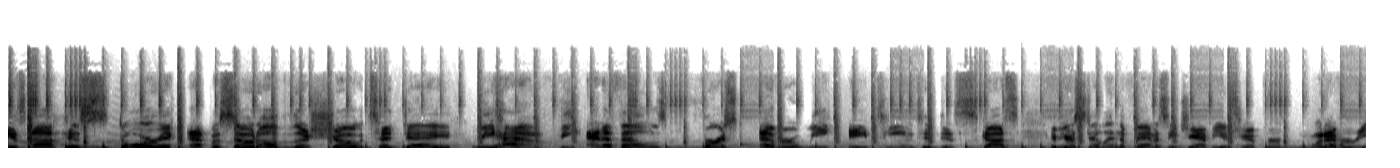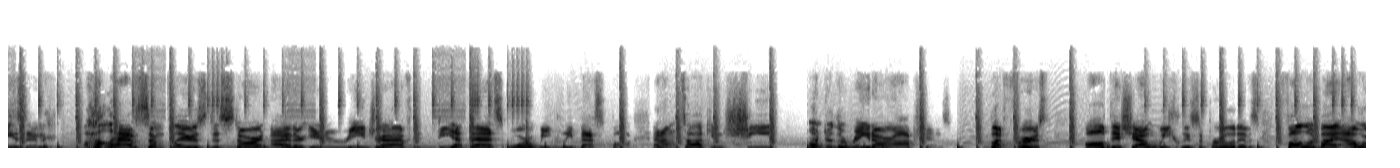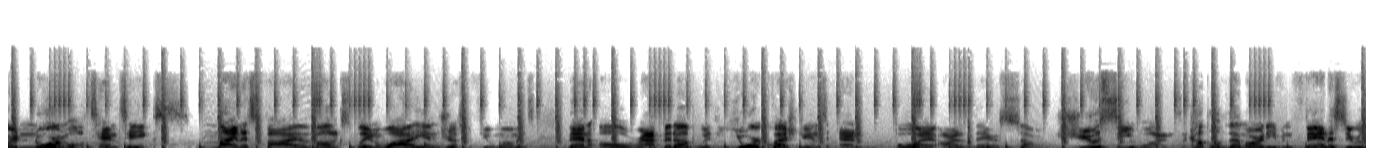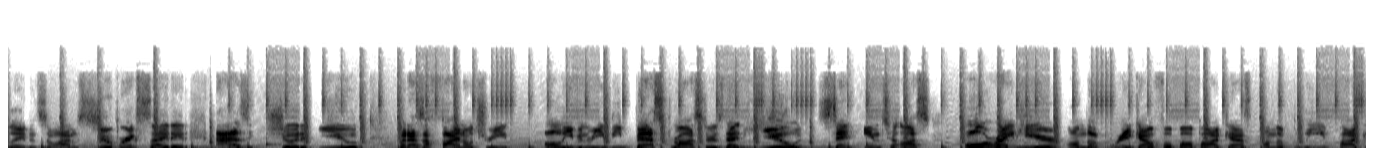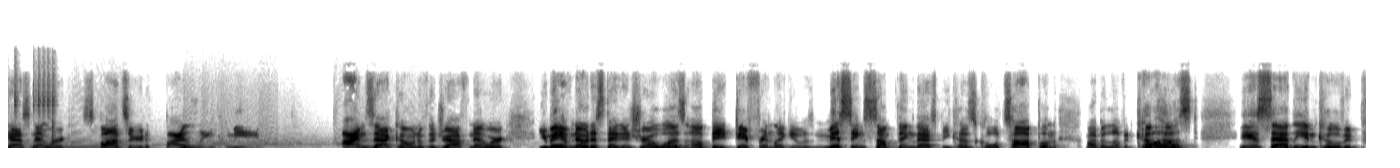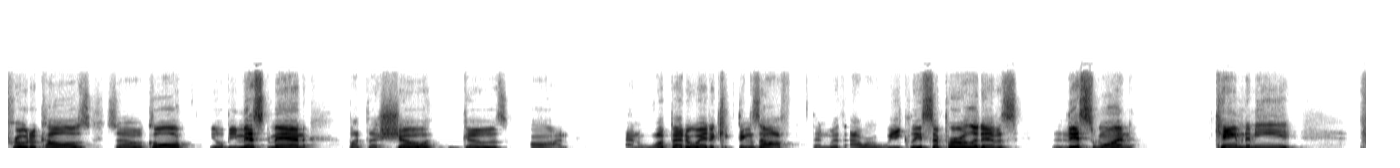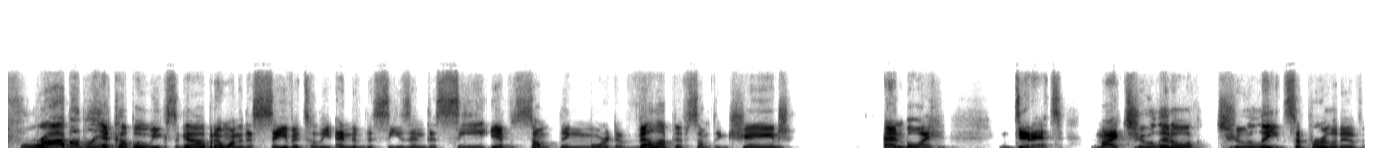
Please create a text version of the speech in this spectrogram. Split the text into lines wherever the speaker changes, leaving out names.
Is a historic episode of the show today. We have the NFL's first ever week 18 to discuss. If you're still in the fantasy championship for whatever reason, I'll have some players to start either in redraft, DFS, or weekly best ball. And I'm talking cheap, under the radar options. But first, I'll dish out weekly superlatives, followed by our normal 10 takes minus five. I'll explain why in just a few moments. Then I'll wrap it up with your questions. And boy, are there some juicy ones. A couple of them aren't even fantasy related. So I'm super excited, as should you. But as a final treat, I'll even read the best rosters that you sent into us all right here on the Breakout Football Podcast on the Blue Wire Podcast Network, sponsored by Link Me. I'm Zach Cohen of the Draft Network. You may have noticed that intro was a bit different, like it was missing something. That's because Cole Topham, my beloved co host, is sadly in COVID protocols. So, Cole, you'll be missed, man, but the show goes on. And what better way to kick things off than with our weekly superlatives? This one came to me probably a couple weeks ago, but I wanted to save it till the end of the season to see if something more developed, if something changed. And boy, did it. My too little, too late superlative,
